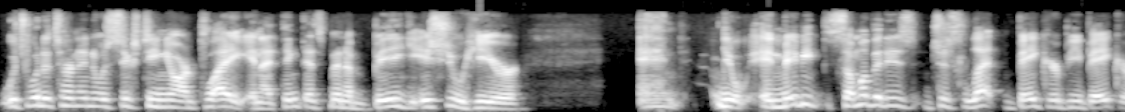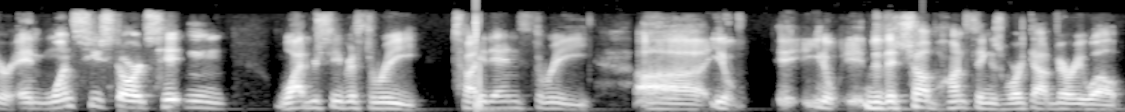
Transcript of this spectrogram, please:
which would have turned into a 16 yard play. And I think that's been a big issue here. And you know, and maybe some of it is just let Baker be Baker. And once he starts hitting wide receiver three, tight end three, uh, you know, you know, the Chubb Hunt thing has worked out very well.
